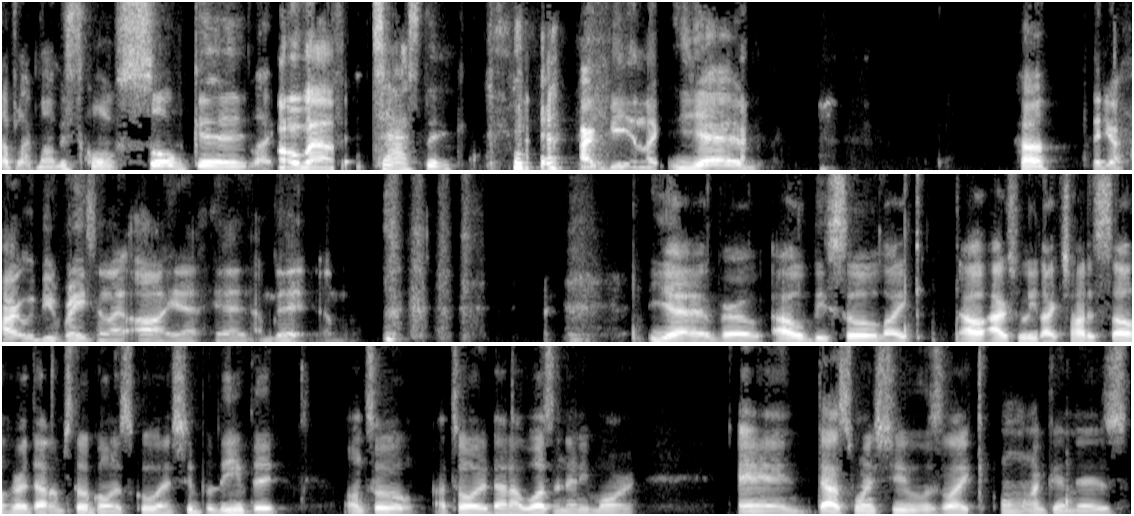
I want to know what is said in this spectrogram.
I'm like, Mom, this is going so good. Like Oh wow. Fantastic. heart beating like Yeah. Huh? That your heart would be racing like, oh yeah, yeah, I'm good. I'm... yeah, bro. I would be so like I'll actually like try to sell her that I'm still going to school and she believed it until I told her that I wasn't anymore. And that's when she was like, Oh my goodness,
